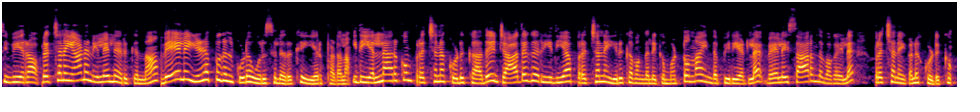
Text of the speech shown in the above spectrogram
சிவியரா பிரச்சனையான நிலையில இருக்குன்னா வேலை இழப்புகள் கூட ஒரு சிலருக்கு ஏற்படலாம். இது எல்லாருக்கும் பிரச்சனை கொடுக்காது. ஜாதக ரீதியா பிரச்சனை இருக்கவங்களுக்கு மட்டும்தான் இந்த பீரியட்ல வேலை சார்ந்த வகையில பிரச்சனைகளை கொடுக்கும்.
